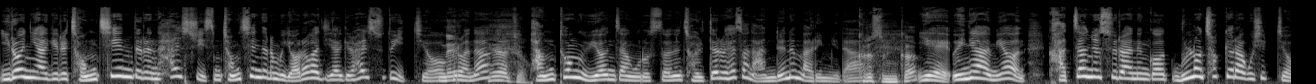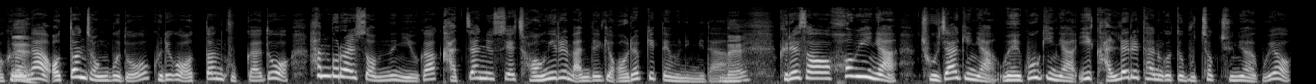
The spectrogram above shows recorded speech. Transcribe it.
이런 이야기를 정치인들은 할 수 있으면 정치인들은 뭐 여러 가지 이야기를 할 수도 있죠. 네, 그러나 해야죠. 방통위원장으로서는 절대로 해서는 안 되는 말입니다. 그렇습니까? 예. 왜냐하면 가짜 뉴스라는 것 물론 척결하고 싶죠. 그러나 네. 어떤 정부도 그리고 어떤 국가도 함부로 할 수 없는 이유가 가짜 뉴스의 정의를 만들기 어렵기 때문입니다. 네. 그래서 허위냐, 조작이냐, 왜곡이냐 이 갈래를 타는 것도 무척 중요하고요.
